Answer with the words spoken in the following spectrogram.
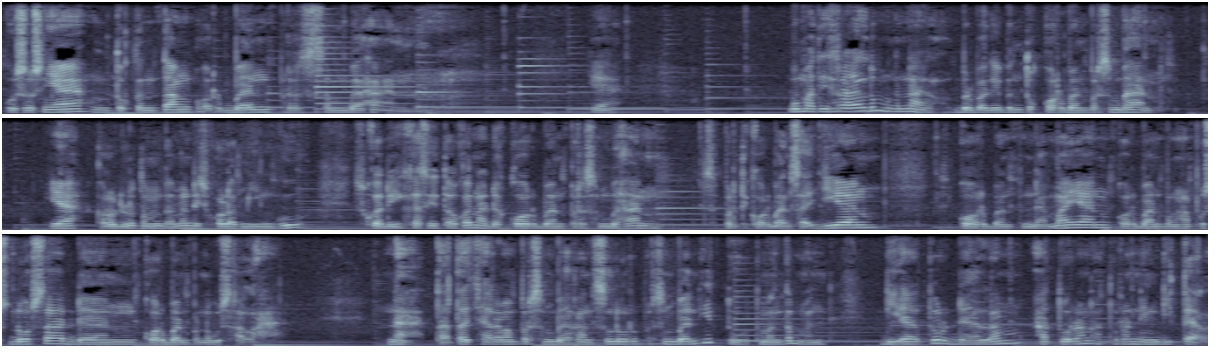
khususnya untuk tentang korban persembahan. Ya, umat Israel tuh mengenal berbagai bentuk korban persembahan ya. Kalau dulu teman-teman di sekolah minggu suka dikasih tahu kan ada korban persembahan seperti korban sajian korban pendamaian korban penghapus dosa dan korban penebus salah nah tata cara mempersembahkan seluruh persembahan itu teman-teman diatur dalam aturan-aturan yang detail.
